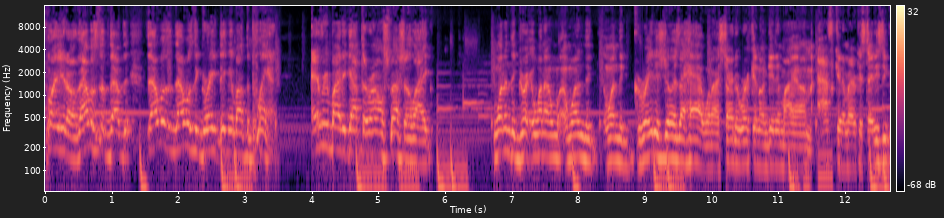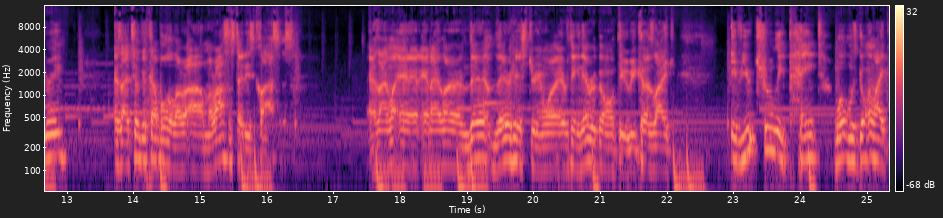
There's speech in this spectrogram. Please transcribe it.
But you know that was the that, that was that was the great thing about the plan. Everybody got their own special. Like one of the great one of one of the one of the greatest joys I had when I started working on getting my um, African American Studies degree is I took a couple of um, La Raza Studies classes. As I and, and I learned their their history and what everything they were going through because like if you truly paint what was going like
